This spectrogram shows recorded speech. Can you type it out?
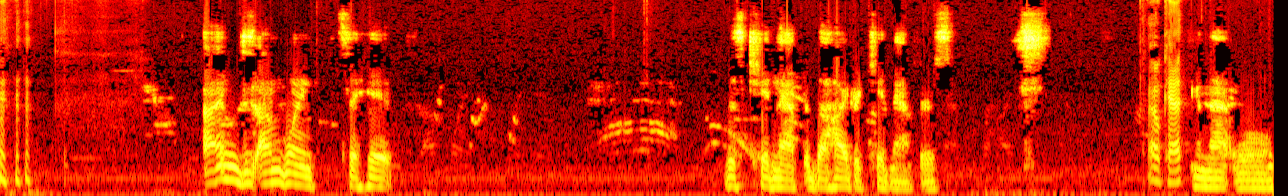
I'm just, I'm going to hit this kidnapper, the Hydra kidnappers, Okay. and that will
